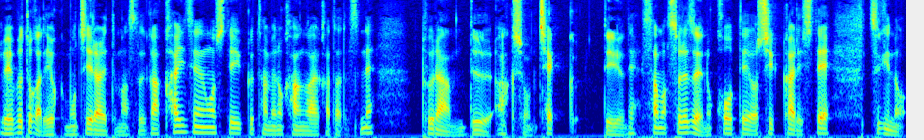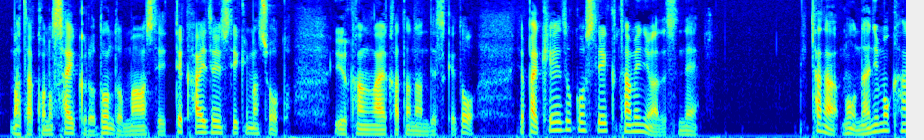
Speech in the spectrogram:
ウェブとかでよく用いられてますが改善をしていくための考え方ですね。プラン、ドゥ、アクション、チェックっていうねそれぞれの工程をしっかりして次のまたこのサイクルをどんどん回していって改善していきましょうという考え方なんですけどやっぱり継続をしていくためにはですねただもう何も考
